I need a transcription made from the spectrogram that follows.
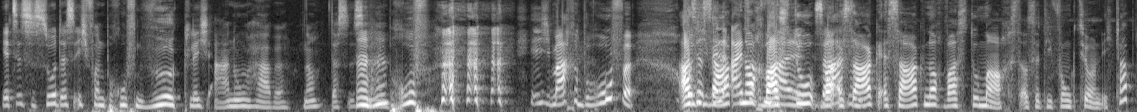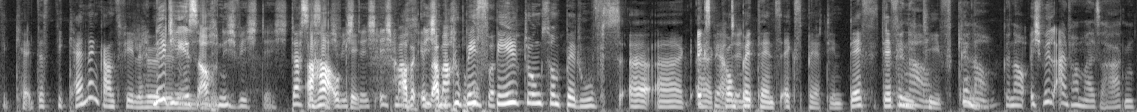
Jetzt ist es so, dass ich von Berufen wirklich Ahnung habe. Ne? Das ist mhm. mein Beruf. ich mache Berufe. Also sag noch, was du sag, sag noch, was du machst, also die Funktion. Ich glaube, die, die kennen ganz viele Hörer. Nee, die ist auch nicht wichtig. Das ist Aha, nicht okay. wichtig. Ich mach, aber, ich aber du Berufe. bist Bildungs- und Berufskompetenz, äh, äh. Def definitiv. Genau, genau, genau. Ich will einfach mal sagen,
